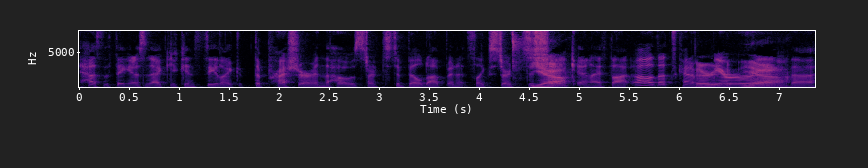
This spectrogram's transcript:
has the thing in his neck, you can see like the pressure and the hose starts to build up and it's like starts to Yeah. shake. And I thought, oh, that's kind of There- mirroring yeah.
